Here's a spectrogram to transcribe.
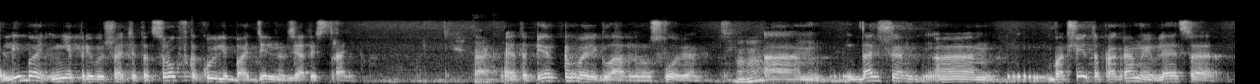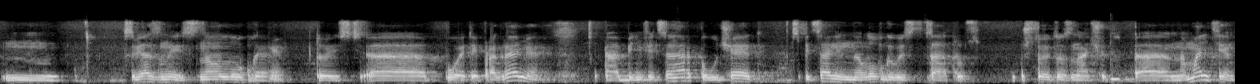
либо не превышать этот срок в какой-либо отдельно взятой стране. Так. Это первое и главное условие. Угу. А, дальше а, вообще эта программа является м, связанной с налогами. То есть э, по этой программе э, бенефициар получает специальный налоговый статус. Что это значит? Э, на Мальте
